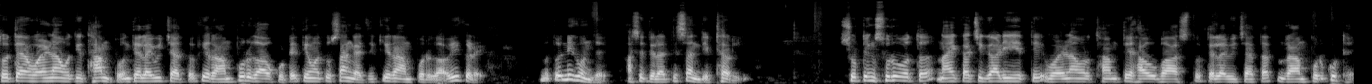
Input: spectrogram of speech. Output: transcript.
तो त्या वळणावरती थांबतो आणि त्याला विचारतो की रामपूर गाव कुठे? तेव्हा तू सांगायचं की रामपूर गाव इकडे मग तो निघून जाईल. असं त्याला ती संधी ठरली. शूटिंग सुरू होतं. नायकाची गाडी येते वळणावर थांबते हा उभा असतो त्याला विचारतात रामपूर कुठे?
